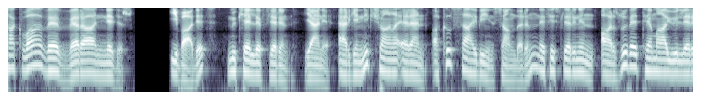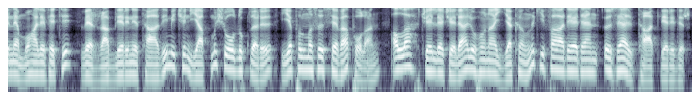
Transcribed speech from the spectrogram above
Takva ve vera nedir? İbadet, mükelleflerin yani ergenlik çağına eren akıl sahibi insanların nefislerinin arzu ve temayüllerine muhalefeti ve Rablerini tazim için yapmış oldukları, yapılması sevap olan, Allah Celle Celaluhu'na yakınlık ifade eden özel taatleridir.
